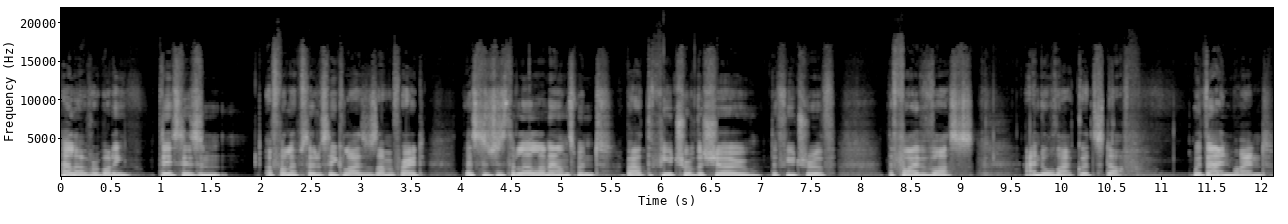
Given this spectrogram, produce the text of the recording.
Hello, everybody. This isn't a full episode of Sequelizers, I'm afraid. This is just a little announcement about the future of the show, the future of the five of us, and all that good stuff. With that in mind,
